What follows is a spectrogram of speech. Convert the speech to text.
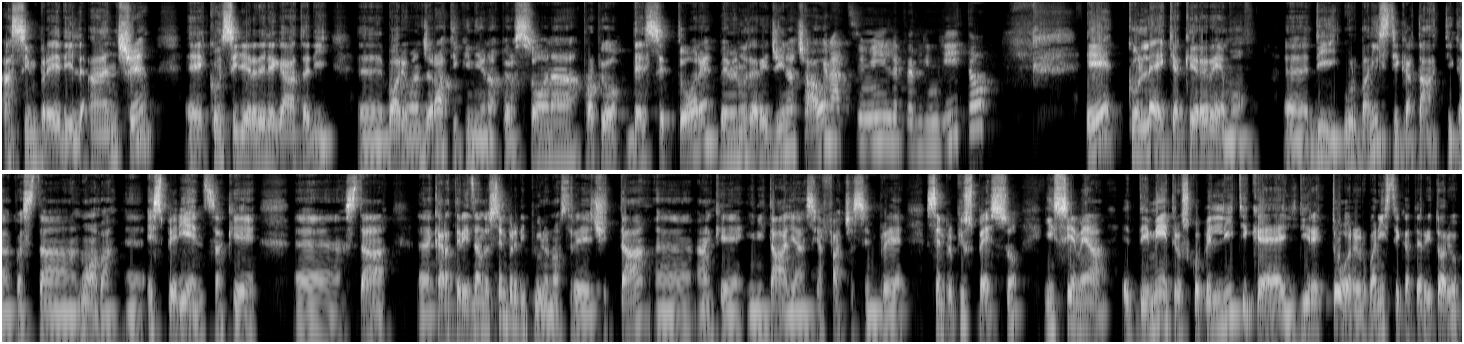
Assimpredil ANCE, eh, consigliere delegata di eh, Borio Mangiarotti, quindi una persona proprio del settore. Benvenuta Regina, ciao. Grazie mille per l'invito. E con lei chiacchiereremo eh, di urbanistica tattica, questa nuova eh, esperienza che eh, sta eh, caratterizzando sempre di più le nostre città, eh, anche in Italia si affaccia sempre, sempre, più spesso, insieme a Demetrio Scopelliti che è il direttore urbanistica territorio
